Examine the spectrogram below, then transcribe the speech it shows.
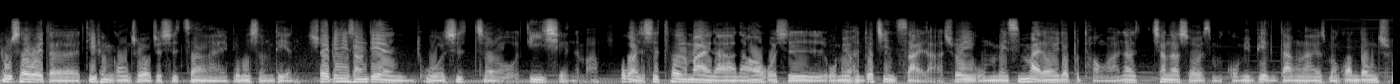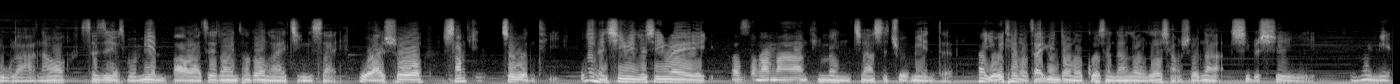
出社会的第一份工作就是在便利商店，所以便利商店我是走第一线的嘛，不管是特卖啦，然后或是我们有很多竞赛啦，所以我们每次卖的东西都不同啊。那像那时候有什么国民便当啦，有什么关东煮啦，然后甚至有什么面包啦，这些东西它都拿来竞赛。在我来说，商品这问题，我也很幸运，就是因为儿子妈妈他们家是做面的。那有一天我在运动的过程当中，我在想说，那是不是外面？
